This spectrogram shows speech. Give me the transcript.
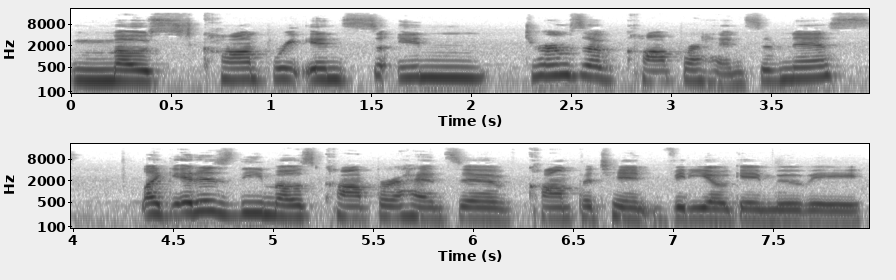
most compre in in terms of comprehensiveness. Like it is the most comprehensive, competent video game movie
